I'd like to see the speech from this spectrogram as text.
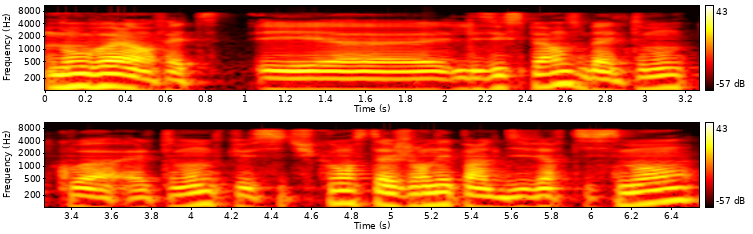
Donc voilà en fait. Et euh, les expériences, bah, elles te montrent quoi? Elles te montrent que si tu commences ta journée par le divertissement,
